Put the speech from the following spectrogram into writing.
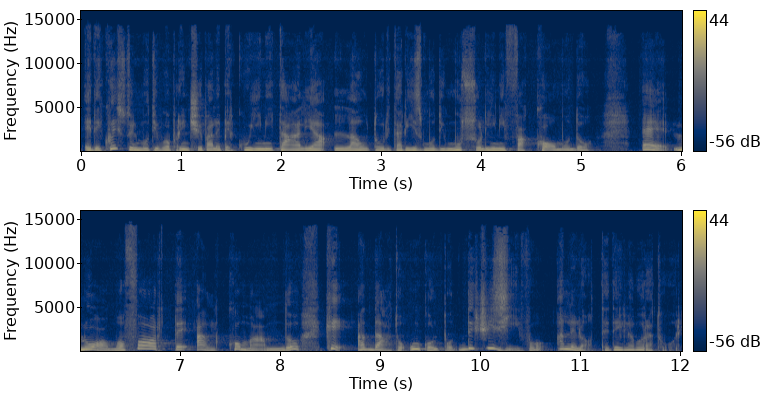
Ed è questo il motivo principale per cui in Italia l'autoritarismo di Mussolini fa comodo. È l'uomo forte al comando che ha dato un colpo decisivo alle lotte dei lavoratori.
